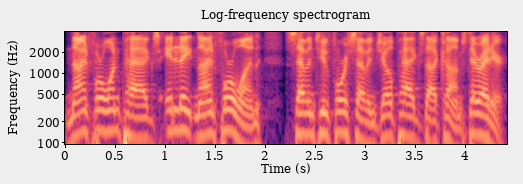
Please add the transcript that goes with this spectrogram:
941 PAGS, 888 941 7247, joepags.com. Stay right here.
